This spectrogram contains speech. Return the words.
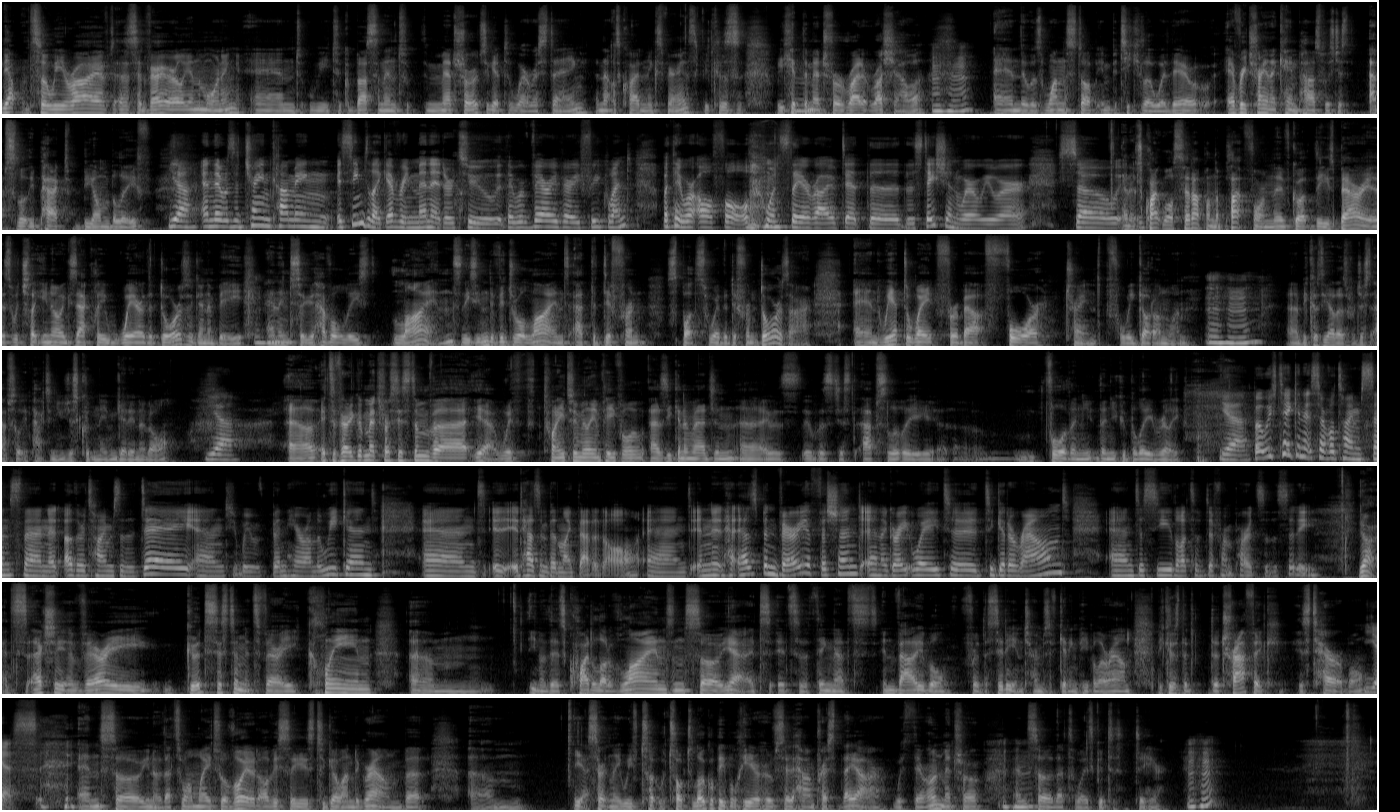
Yeah, so we arrived, as I said, very early in the morning, and we took a bus and then took the metro to get to where we're staying, and that was quite an experience because we hit mm. the metro right at rush hour, mm-hmm. and there was one stop in particular where there every train that came past was just absolutely packed beyond belief. Yeah, and there was a train coming. It seemed like every minute or two. They were very, very frequent, but they were all full once they arrived at the the station where we were. So and it's quite well set up on the platform. They've got these barriers which let you know exactly where the doors are going to be Mm-hmm. And then so you have all these lines, these individual lines at the different spots where the different doors are. And we had to wait for about four trains before we got on one. Mm-hmm. Uh, because the others were just absolutely packed and you just couldn't even get in at all. Yeah. Uh, it's a very good metro system, but yeah, with 22 million people, as you can imagine, uh, it was it was just absolutely uh, fuller than you, than you could believe, really. Yeah, but we've taken it several times since then at other times of the day, and we've been here on the weekend, and it, it hasn't been like that at all. And and it has been very efficient and a great way to to get around and to see lots of different parts of the city. Yeah, it's actually a very good system. It's very clean. Um, you know there's quite a lot of lines and so yeah it's it's a thing that's invaluable for the city in terms of getting people around because the the traffic is terrible yes and so you know that's one way to avoid it obviously is to go underground but um, yeah, certainly we've, t- we've, talked to local people here who've said how impressed they are with their own metro, mm-hmm. and so that's always good to, to hear. Mm-hmm.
